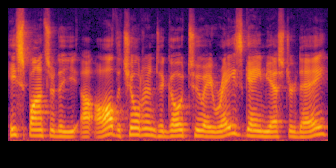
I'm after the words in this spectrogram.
He sponsored the, uh, all the children to go to a Rays game yesterday,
